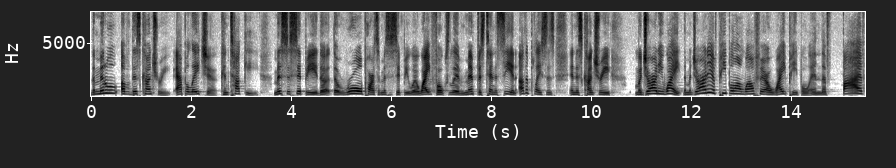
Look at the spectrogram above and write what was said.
The middle of this country, Appalachia, Kentucky, Mississippi, the, the rural parts of Mississippi where white folks live, Memphis, Tennessee, and other places in this country, majority white. The majority of people on welfare are white people, and the five,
